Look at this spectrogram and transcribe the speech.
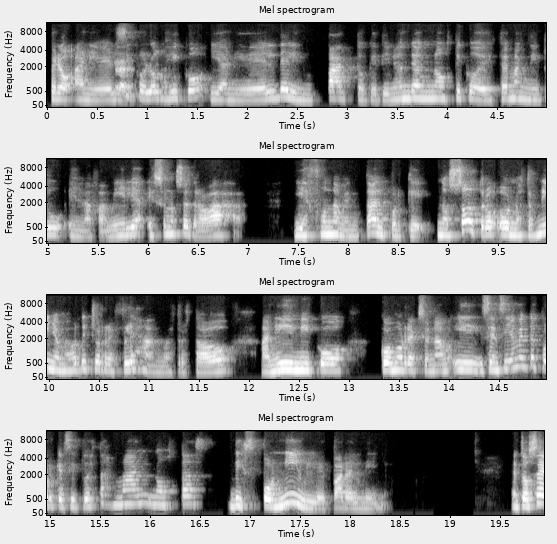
pero a nivel psicológico y a nivel del impacto que tiene un diagnóstico de esta magnitud en la familia, eso no se trabaja. Y es fundamental porque nosotros, o nuestros niños, mejor dicho, reflejan nuestro estado anímico, cómo reaccionamos. Y sencillamente porque si tú estás mal, no estás disponible para el niño. Entonces,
